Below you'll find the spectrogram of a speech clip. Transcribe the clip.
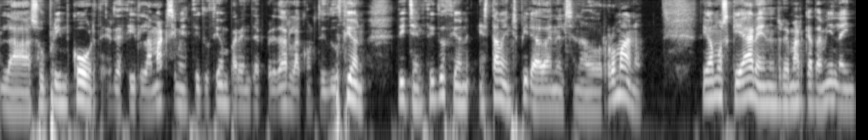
la Supreme Court, es decir, la máxima institución para interpretar la Constitución. Dicha institución estaba inspirada en el Senado romano. Digamos que Arendt remarca también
